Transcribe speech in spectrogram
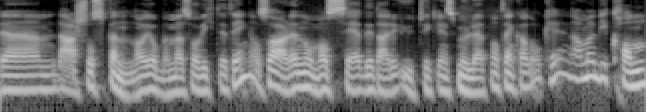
det, er så spennende å jobbe med så viktige ting. Og så er det noe med å se de der utviklingsmulighetene og tenke at ok, ja, men vi kan,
